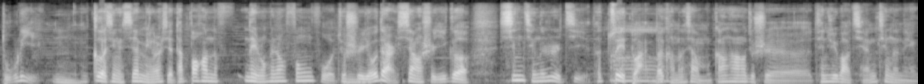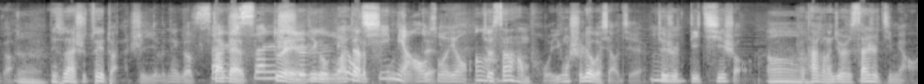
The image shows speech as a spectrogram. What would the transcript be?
独立，嗯个性鲜明，而且它包含的内容非常丰富，就是嗯有点像是一个心情的日记。它最短的哦可能像我们刚刚就是天气预报前听的那个，嗯那算是最短的之一了。那个大概三对这个我还带了六七谱对秒左右，嗯就三行谱，一共十六个小节，这是嗯第七首。哦那，他可能就是三十几秒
